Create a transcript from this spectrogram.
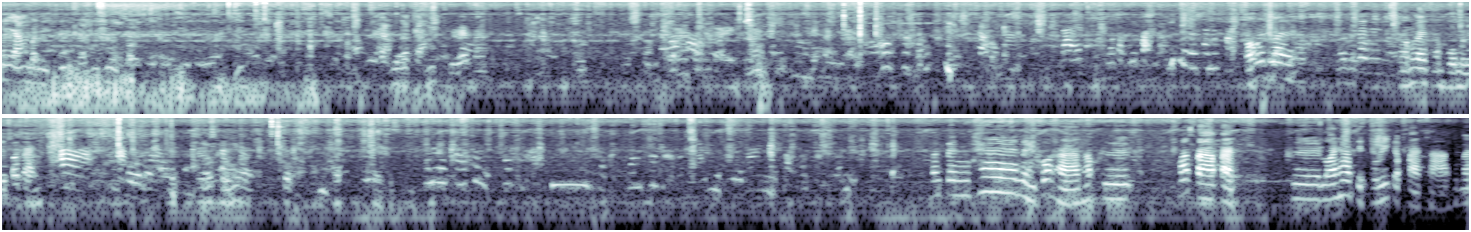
ำยังบันนี้ซ้ำแล้วซ้ำอยู่แล้วนะเขาไม่เป็นไรครับทำอะไรทำผมหรือป้าแตนมันเป็นแค่หนึ่งข้อหาครับคือมาตราแปด คือร้อยห้าสิบทวีกับแปดสามใช่ไหม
